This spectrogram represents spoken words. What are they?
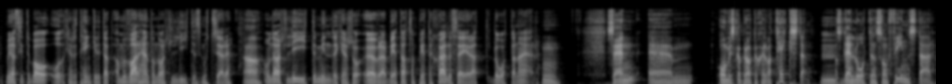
men jag sitter bara och kanske tänker lite att, ja men vad hade hänt om det varit lite smutsigare? Ja. Om det varit lite mindre kanske då överarbetat som Peter själv säger att låtarna är. Mm. Sen, ehm, om vi ska prata själva texten, Mm. alltså den låten som finns där,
